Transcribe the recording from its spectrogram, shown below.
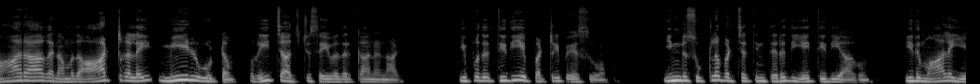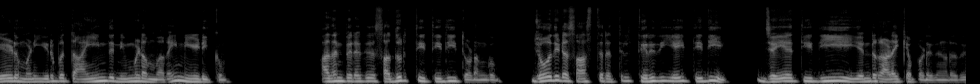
மாறாக நமது ஆற்றலை மீள் ஊட்டம் ரீசார்ஜ் செய்வதற்கான நாள். இப்போது திதியை பற்றி பேசுவோம். இன்று சுக்லபட்சத்தின் திருதியை திதி ஆகும் இது மாலை ஏழு மணி இருபத்தி ஐந்து நிமிடம் வரை நீடிக்கும். அதன் பிறகு சதுர்த்தி திதி தொடங்கும். ஜோதிட சாஸ்திரத்தில் திருதியை திதி ஜெய திதி என்று அழைக்கப்படுகிறது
